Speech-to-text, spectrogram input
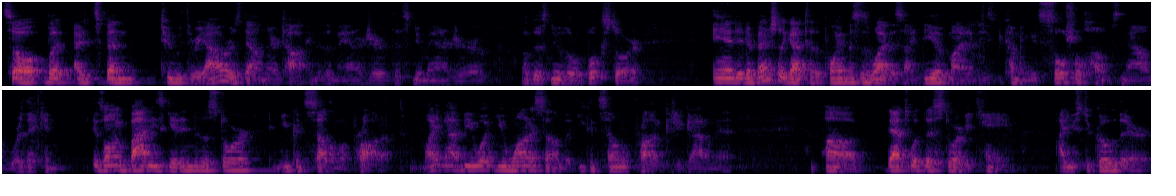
so, but I'd spend two, three hours down there talking to the manager, this new manager of, of this new little bookstore. And it eventually got to the point, this is why this idea of mine of these becoming these social hubs now, where they can, as long as bodies get into the store and you can sell them a product. It might not be what you want to sell them, but you can sell them a product because you got them in. Uh, that's what this store became. I used to go there,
